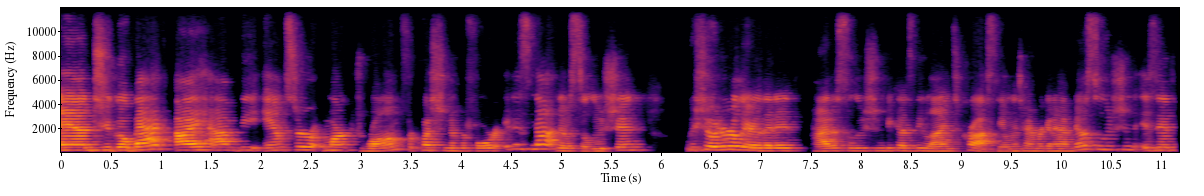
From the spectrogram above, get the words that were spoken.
And to go back, I have the answer marked wrong for question number four. It is not no solution. We showed earlier that it had a solution because the lines crossed. The only time we're gonna have no solution is if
